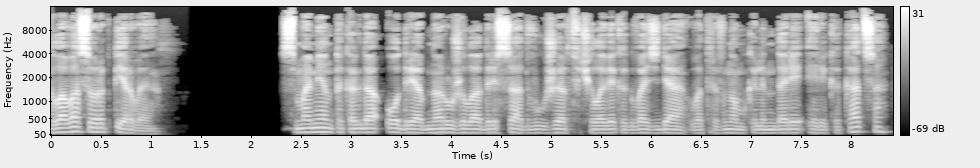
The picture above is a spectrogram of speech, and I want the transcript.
Глава 41. С момента, когда Одри обнаружила адреса двух жертв Человека-гвоздя в отрывном календаре Эрика Каца,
